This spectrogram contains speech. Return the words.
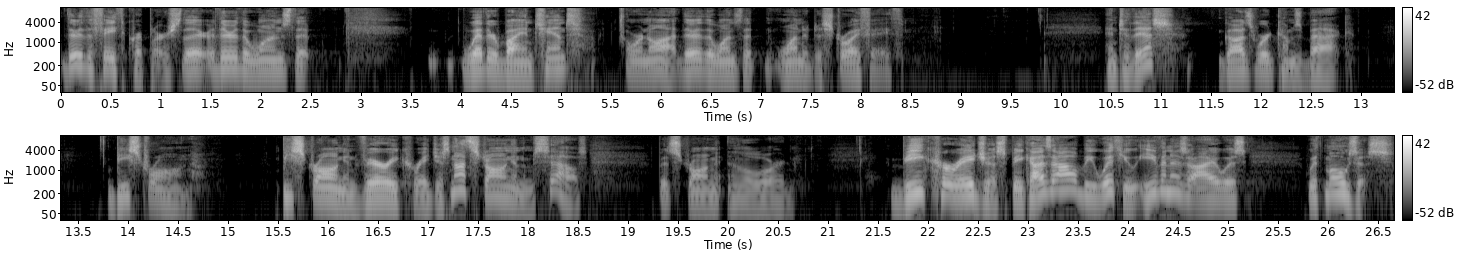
They're the faith cripplers. They're, they're the ones that, whether by intent or not, they're the ones that want to destroy faith. And to this, God's word comes back be strong. Be strong and very courageous, not strong in themselves, but strong in the Lord. Be courageous because I'll be with you, even as I was with Moses.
